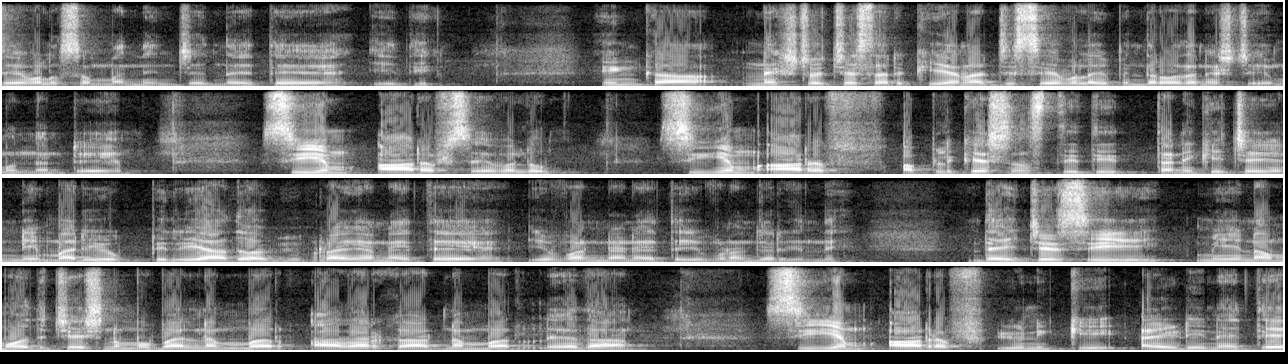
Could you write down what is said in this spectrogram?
సేవలకు సంబంధించింది అయితే ఇది. ఇంకా నెక్స్ట్ వచ్చేసరికి ఎనర్జీ సేవలు అయిపోయిన తర్వాత నెక్స్ట్ ఏముందంటే సిఎంఆర్ఎఫ్ సేవలు. సిఎంఆర్ఎఫ్ అప్లికేషన్ స్థితి తనిఖీ చేయండి మరియు ఫిర్యాదు అభిప్రాయాన్ని అయితే ఇవ్వండి అని అయితే ఇవ్వడం జరిగింది. దయచేసి మీ నమోదు చేసిన mobile number Aadhaar card number లేదా సిఎంఆర్ఎఫ్ యూనిక్ ఐడిని అయితే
